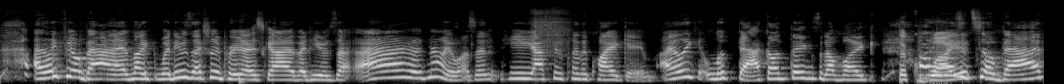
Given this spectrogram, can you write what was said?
I like feel bad. I'm like when he was actually a pretty nice guy, but he was like, ah, no, he wasn't. He asked me to play the quiet game. I like look back on things and I'm like, The oh, he quiet wasn't so bad.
